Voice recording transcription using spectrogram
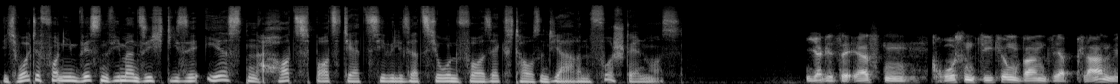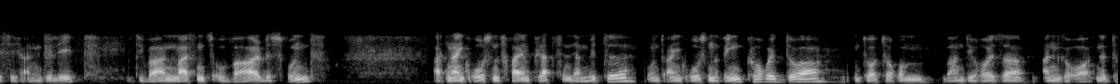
Ich wollte von ihm wissen, wie man sich diese ersten Hotspots der Zivilisation vor 6000 Jahren vorstellen muss. Ja, diese ersten großen Siedlungen waren sehr planmäßig angelegt. Die waren meistens oval bis rund, hatten einen großen freien Platz in der Mitte und einen großen Ringkorridor. Und dort herum waren die Häuser angeordnet.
